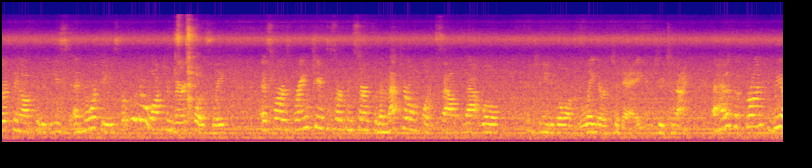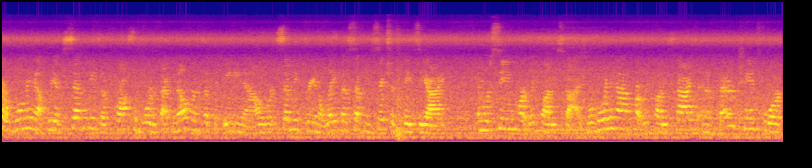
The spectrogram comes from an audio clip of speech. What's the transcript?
drifting off to the east and northeast, but we're going to watch them very closely. As far as rain chances are concerned for the metro and points south, that will continue to go up later today into tonight. Ahead of the front, we are warming up. We have 70s across the board. In fact, Melbourne's up to 80 now. We're at 73 in Olathe, 76 at KCI, and we're seeing partly cloudy skies. We're going to have partly cloudy skies and a better chance for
